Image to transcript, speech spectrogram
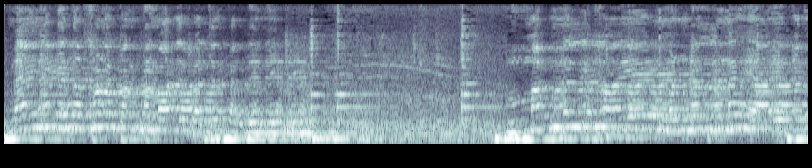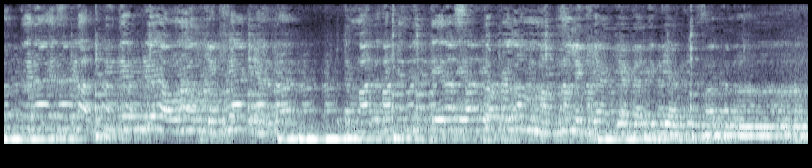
ਮੈਂ ਨਹੀਂ ਕਹਿੰਦਾ, ਸੁਣੋ ਪੰਕਤੀ ਮਹਾਰਾਜ ਬਚਨ ਕਰਦੇ ਨੇ। ਮਰਨ ਲਿਖਾਏ, ਮੰਡਲ ਨਹੀਂ ਆਏ ਜਦੋਂ ਤੇਰਾ ਇਸ ਧਰਤੀ ਦੇ ਉੱਤੇ ਆਉਣਾ ਲਿਖਿਆ ਗਿਆ ਨਾ, ਤੇ ਮਨ ਦੇ ਕਹਿੰਦੇ, ਤੇਰਾ ਸਭ ਤੋਂ ਪਹਿਲਾਂ ਮਰਨ ਲਿਖਿਆ ਗਿਆ, ਗੱਜ ਕੇ ਆਖੋ, ਸਤਨਾਮ।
